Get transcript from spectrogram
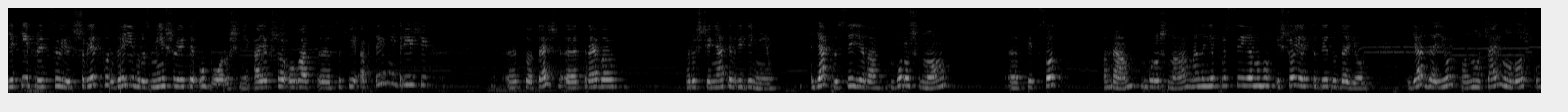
які працюють швидко, ви їх розмішуєте у борошні. А якщо у вас е, сухі активні дріжджі, е, то теж е, треба розчиняти в рідині. Я просіяла борошно е, 500 грам борошна в мене є просіяного. І що я сюди додаю? Я даю одну чайну ложку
